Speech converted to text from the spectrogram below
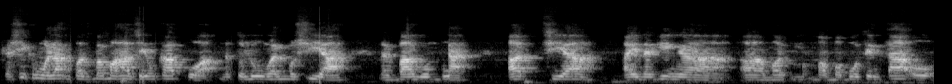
Kasi kung wala kang pagmamahal sa iyong kapwa, natulungan mo siya, nagbagong buhay, at siya ay naging ma- ma- mabuting tao,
